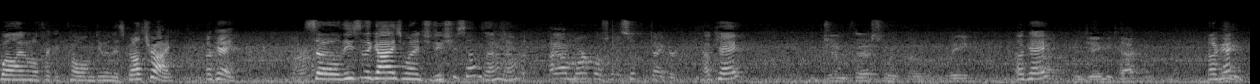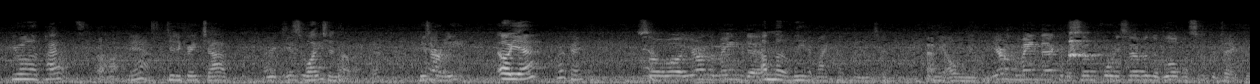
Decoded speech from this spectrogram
Well, I don't know if I can crawl while I'm doing this, but I'll try. Okay. It? So these are the guys. You want to introduce yourselves? I don't know. Hi, I'm Marcos with the Super Tanker. Okay. Jim Fish with the lead. Okay. And Jamie Tackman. Okay. You're one of the pilots. Uh-huh. Yeah. Did a great job. He's watching. lead pilot, yeah. He's our lead. Oh yeah. Okay. So uh, you're on the main deck. I'm the lead at my company too. I'm the only. You're on the main deck of the 747, the Global Super Tanker.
